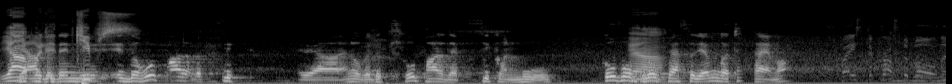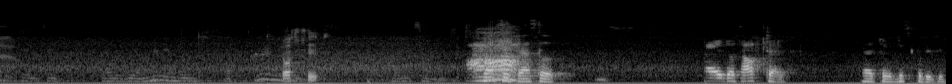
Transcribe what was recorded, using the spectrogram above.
Yeah, Yeah, but, but it then keeps. you, the whole part of the flick. Yeah, I know, but the whole part of that flick on move. Go for Yeah. broke Pascal. You haven't got time, huh? Spaced across the ball now. crossed it. Cross it, Pascal. I was half time. I had to just put it in.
